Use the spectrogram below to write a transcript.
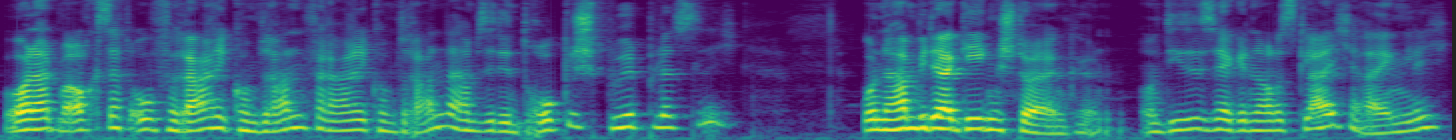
oh, da hat man auch gesagt, oh, Ferrari kommt ran, Ferrari kommt ran, da haben sie den Druck gespürt plötzlich und haben wieder gegensteuern können. Und dieses Jahr genau das gleiche eigentlich.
